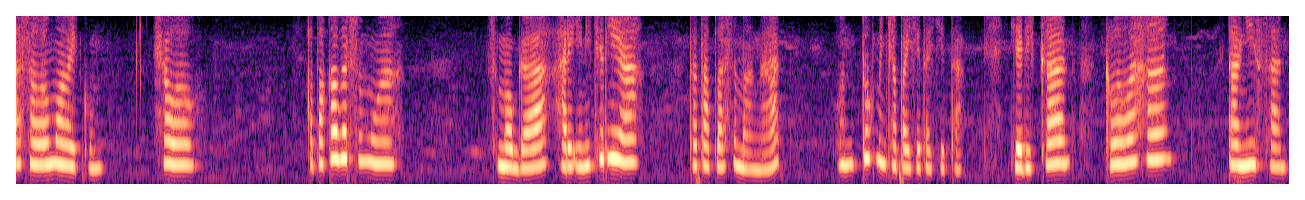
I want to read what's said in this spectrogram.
Assalamualaikum. Hello. Apa kabar semua? Semoga hari ini ceria. Tetaplah semangat untuk mencapai cita-cita. Jadikan kelelahan, tangisan,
